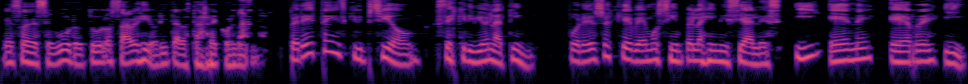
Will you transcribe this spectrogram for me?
Eso de seguro, tú lo sabes y ahorita lo estás recordando. Pero esta inscripción se escribió en latín. Por eso es que vemos siempre las iniciales I, N, R, I.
